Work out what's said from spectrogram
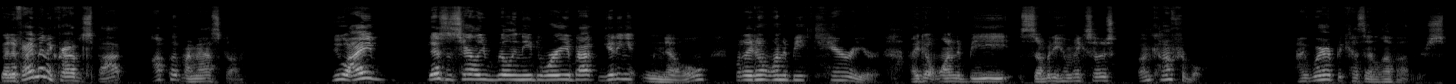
But if I'm in a crowded spot, I'll put my mask on. Do I necessarily really need to worry about getting it? No, but I don't want to be a carrier. I don't want to be somebody who makes others uncomfortable. I wear it because I love others.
